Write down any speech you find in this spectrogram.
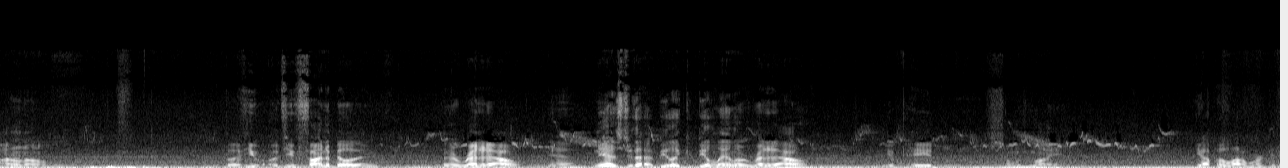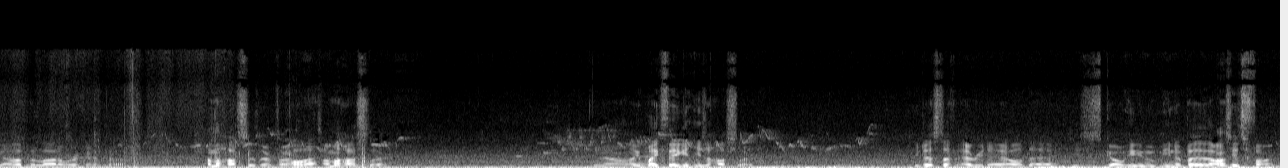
I don't know But if you if you find a building and then rent it out, Yeah. yeah, just do that. Be like be a landlord, rent it out. You get paid so much money. You gotta put a lot of work in. You gotta put a lot of work in it, bro. I'm a hustler, though, bro. whole ass I'm a hustler. You know, like Yeah. Mike Fagan, he's a hustler. He does stuff every day, all day. He's just go. He, you know, but honestly, it's fun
